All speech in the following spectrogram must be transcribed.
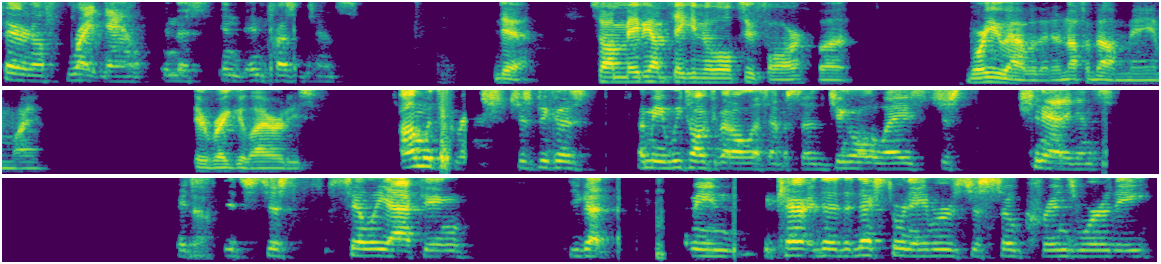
fair enough right now in this, in, in present tense. Yeah. So maybe I'm taking it a little too far, but where are you at with it? Enough about me and my irregularities. I'm with the Grinch just because, I mean, we talked about all this episode. Jingle All the Way is just shenanigans. It's it's just silly acting. You got, I mean, the car- the, the next door neighbor is just so cringeworthy.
